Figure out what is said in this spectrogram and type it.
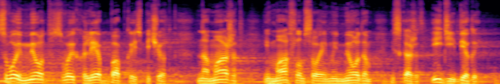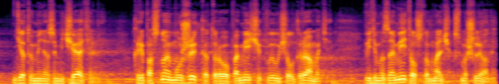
Свой мед, свой хлеб бабка испечет. Намажет и маслом своим, и медом, и скажет «иди, бегай». Дед у меня замечательный. Крепостной мужик, которого помещик выучил грамоте. Видимо, заметил, что мальчик смышленый.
